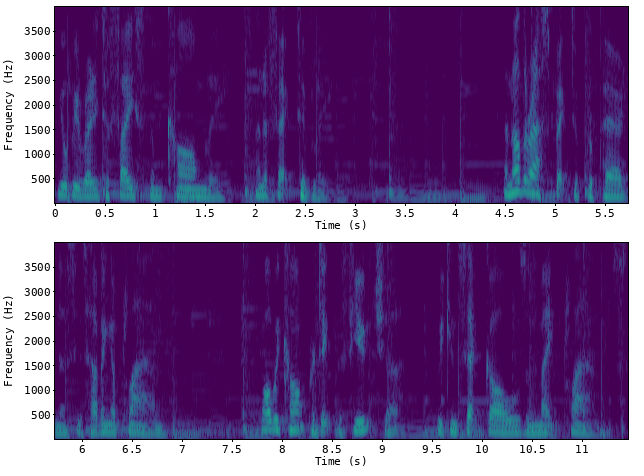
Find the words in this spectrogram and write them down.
you'll be ready to face them calmly and effectively. Another aspect of preparedness is having a plan. While we can't predict the future, we can set goals and make plans.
